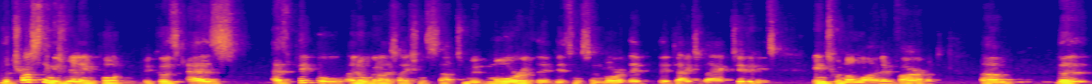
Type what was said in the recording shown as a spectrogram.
the trust thing is really important because as as people and organizations start to move more of their business and more of their, their day-to-day activities into an online environment, um, the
